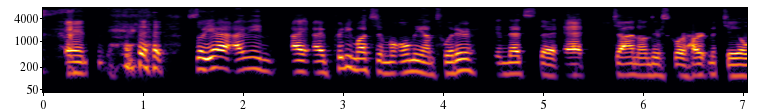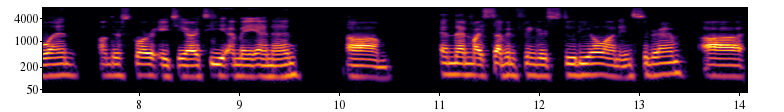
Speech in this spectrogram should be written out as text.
and so yeah, I mean, I, I pretty much am only on Twitter, and that's the at John underscore Hartmann J O N underscore H A R T M A N N. Um, and then my Seven Fingers Studio on Instagram. Uh,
